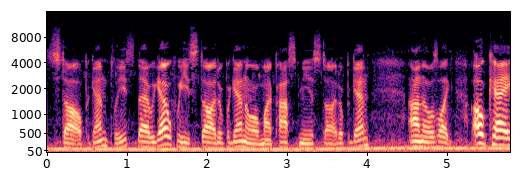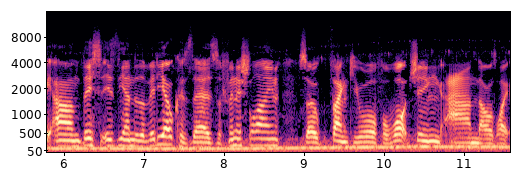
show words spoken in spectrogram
start up again, please. There we go. We started up again, or my past me has started up again. And I was like, okay, and this is the end of the video because there's the finish line. So thank you all for watching. And I was like,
